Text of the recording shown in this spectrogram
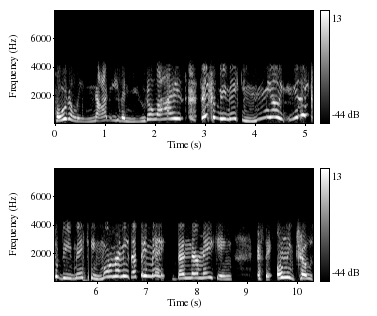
totally not even utilized. They could be making millions. They could be making more money that they make than they're making if they only chose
